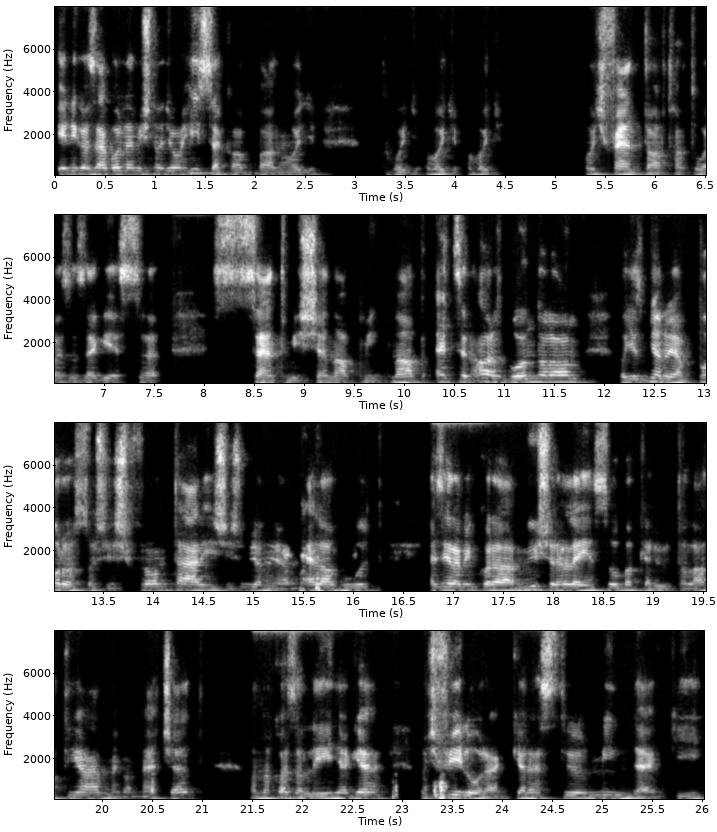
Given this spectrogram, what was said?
én igazából nem is nagyon hiszek abban, hogy, hogy, hogy, hogy, hogy fenntartható ez az egész Szent Mise nap, mint nap. Egyszerűen azt gondolom, hogy ez ugyanolyan poroszos és frontális, és ugyanolyan elavult, ezért amikor a műsor elején szóba került a latián, meg a mecset, annak az a lényege, hogy fél órán keresztül mindenki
